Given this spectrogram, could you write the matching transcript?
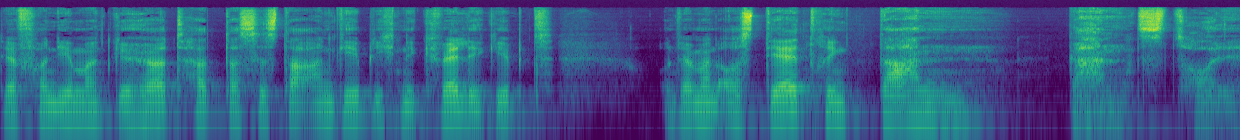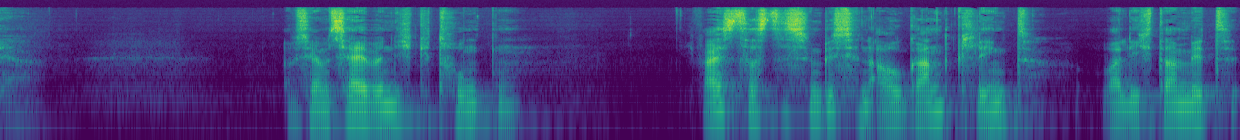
der von jemand gehört hat, dass es da angeblich eine Quelle gibt. Und wenn man aus der trinkt, dann ganz toll. Aber sie haben selber nicht getrunken. Ich weiß, dass das ein bisschen arrogant klingt, weil ich damit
